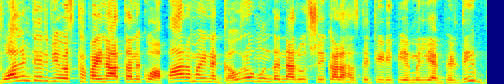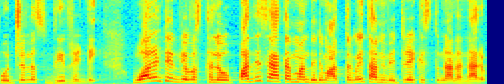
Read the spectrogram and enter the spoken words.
వాలంటీర్ వ్యవస్థపైన తనకు అపారమైన గౌరవం ఉందన్నారు శ్రీకాళహస్తి టీడీపీ ఎమ్మెల్యే అభ్యర్థి బొజ్జల సుధీర్ రెడ్డి. వాలంటీర్ వ్యవస్థలో పది శాతం మందిని మాత్రమే తాను వ్యతిరేకిస్తున్నానన్నారు.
